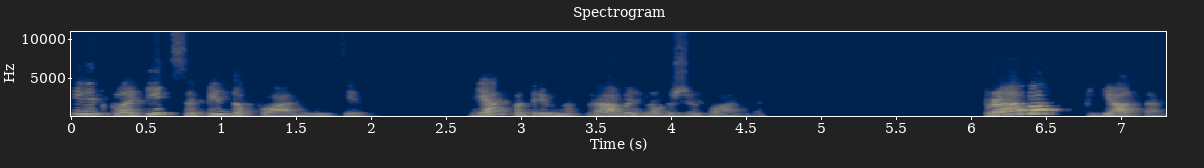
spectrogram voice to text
і відкладіть собі до пам'яті, як потрібно правильно вживати. Вправа п'ята.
